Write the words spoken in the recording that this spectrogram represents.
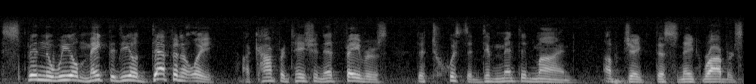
Spin the wheel, make the deal. Definitely a confrontation that favors the twisted, demented mind of Jake the Snake Roberts.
